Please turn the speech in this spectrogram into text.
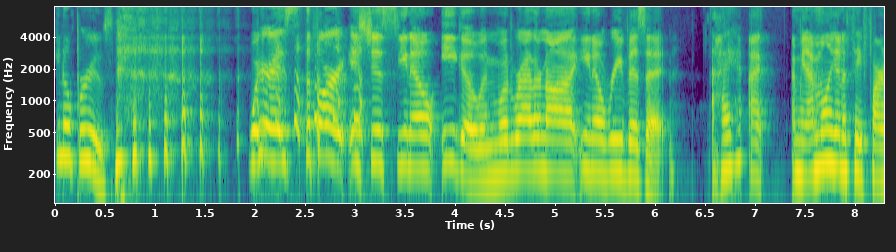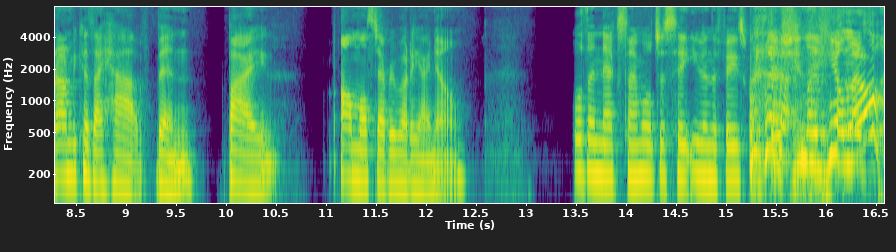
you know, bruise. Whereas the fart is just, you know, ego and would rather not, you know, revisit. I, I, I mean, I'm only going to say fart on because I have been by almost everybody I know. Well, then next time we'll just hit you in the face with a fish and then you'll know.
